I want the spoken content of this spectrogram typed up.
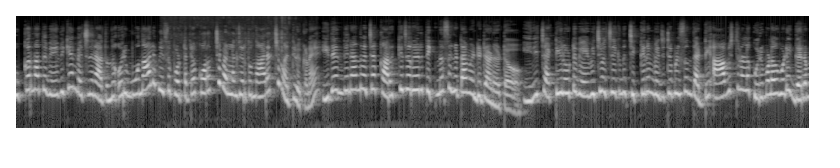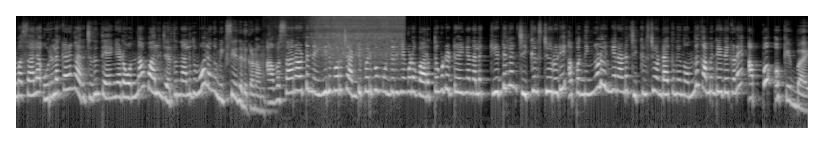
കുക്കറിനകത്ത് വേവിക്കാൻ വെച്ചതിനകത്തുനിന്ന് ഒരു മൂന്നാൽ പീസ് പൊട്ടറ്റോ കുറച്ച് വെള്ളം ചേർത്തൊന്ന് അരച്ച് മാറ്റി വെക്കണേ. ഇത് എന്തിനാന്ന് വെച്ചാൽ കറിക്ക് ചെറിയൊരു തിക്നെസ് കിട്ടാൻ വേണ്ടിയിട്ടാണ് കേട്ടോ. ഇനി ചട്ടിയിലോട്ട് വേവിച്ച് വെച്ചേക്കുന്ന ചിക്കനും വെജിറ്റബിൾസും തട്ടി ആവശ്യത്തിനുള്ള കുരുമുളക് പൊടി ഗരം മസാല ഉരുളക്കിഴങ്ങ് അരച്ചതും തേങ്ങയുടെ ഒന്നാം പാലും ചേർത്ത് നല്ലതുപോലെ അങ്ങ് മിക്സ് ചെയ്തെടുക്കണം. അവസാനമായിട്ട് നെയ്യിൽ കുറച്ച് അണ്ടിപ്പരിപ്പും മുന്തിരിഞ്ഞും കൂടെ വറുത്തും കൂടെ ഇട്ട് കഴിഞ്ഞാൽ നല്ല കിടിലൻ ചിക്കൻ സ്റ്റൂ റെഡി. അപ്പൊ നിങ്ങളും ഇങ്ങനെയാണ് ചിക്കൻ സ്റ്റൂ ഉണ്ടാക്കുന്നതെന്ന് ഒന്ന് കമന്റ് ചെയ്തേക്കണേ. അപ്പൊ ഓക്കെ ബൈ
